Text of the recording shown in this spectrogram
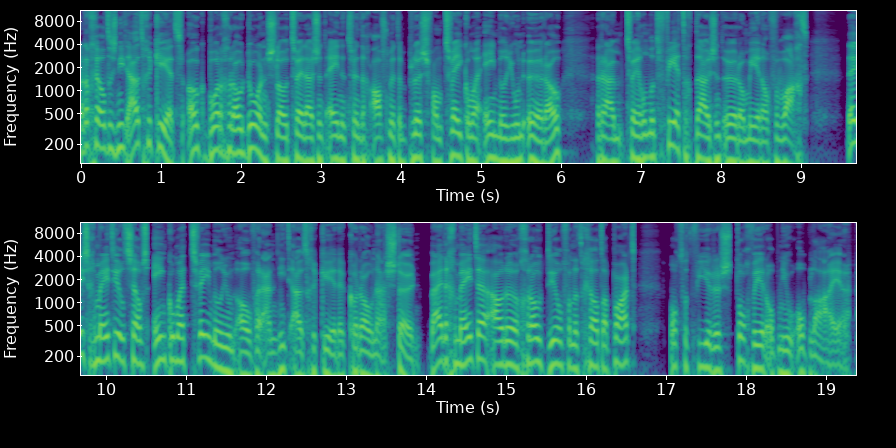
Maar dat geld is niet uitgekeerd. Ook Borgero Doorn sloot 2021 af met een plus van 2,1 miljoen euro. Ruim 240.000 euro meer dan verwacht. Deze gemeente hield zelfs 1,2 miljoen over aan niet uitgekeerde coronasteun. Beide gemeenten houden een groot deel van het geld apart, mocht het virus toch weer opnieuw oplaaien.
